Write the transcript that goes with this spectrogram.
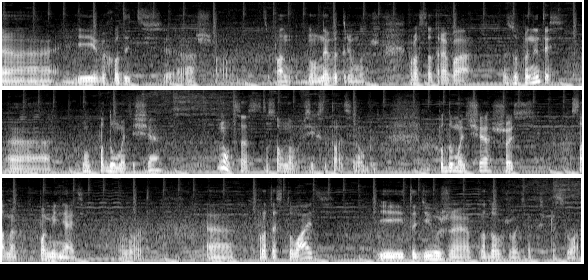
Е, і виходить, е, що типа, ну, не витримуєш. Просто треба зупинитись, е, ну, подумати ще. Ну, це стосовно всіх ситуацій, мабуть. Подумати ще щось саме поміняти. От. Е, протестувати і тоді вже продовжувати якось працювати.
